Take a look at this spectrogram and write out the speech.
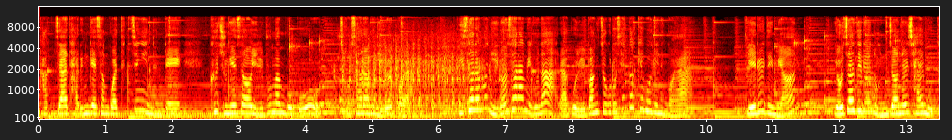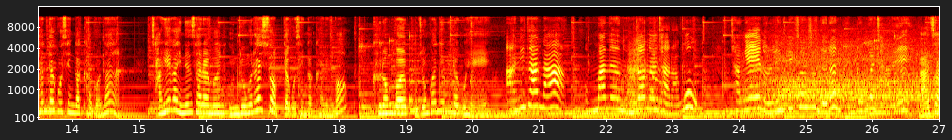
각자 다른 개성과 특징이 있는데 그 중에서 일부만 보고 저 사람은 이럴 거야. 이 사람은 이런 사람이구나 라고 일방적으로 생각해버리는 거야. 예를 들면 여자들은 운전을 잘 못한다고 생각하거나 장애가 있는 사람은 운동을 할 수 없다고 생각하는 거? 그런 걸 고정관념이라고 해. 아니잖아. 엄마는 운전을 잘하고 장애인 올림픽 선수들은 운동을 잘해. 맞아.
